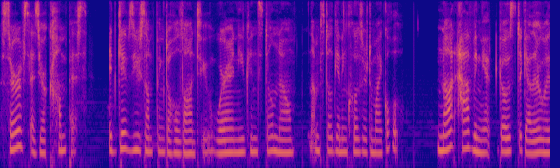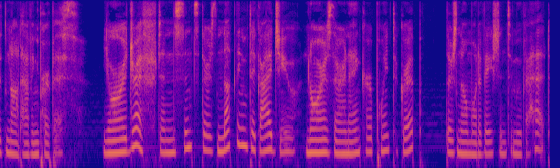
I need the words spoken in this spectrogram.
serves as your compass. It gives you something to hold on to wherein you can still know I'm still getting closer to my goal. Not having it goes together with not having purpose. You're adrift, and since there's nothing to guide you, nor is there an anchor point to grip, there's no motivation to move ahead,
